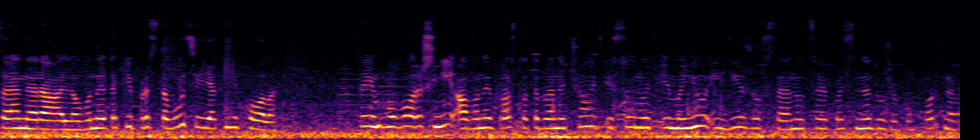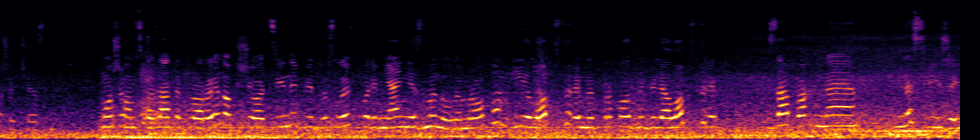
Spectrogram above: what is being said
це нереально. Вони такі приставучі, як ніколи. Ти їм говориш ні, а вони просто тебе не чують і сунуть і меню, і їжу, все. Ну це якось не дуже комфортно, якщо чесно. Можу вам сказати про ринок, що ціни підросли в порівнянні з минулим роком. І лобстери, ми проходили біля лобстерів, запах не, не свіжий.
